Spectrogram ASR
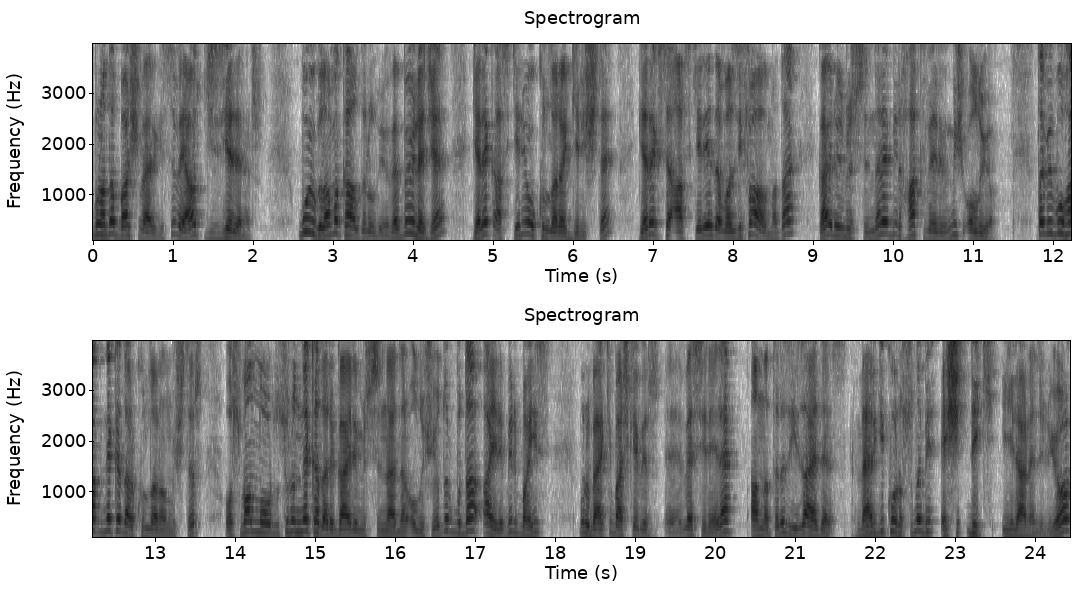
Buna da baş vergisi veyahut cizye denir. Bu uygulama kaldırılıyor ve böylece gerek askeri okullara girişte gerekse askeriye de vazife almada gayrimüslimlere bir hak verilmiş oluyor. Tabi bu hak ne kadar kullanılmıştır? Osmanlı ordusunun ne kadarı gayrimüslimlerden oluşuyordur? Bu da ayrı bir bahis. Bunu belki başka bir e, vesileyle anlatırız, izah ederiz. Vergi konusunda bir eşitlik ilan ediliyor.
